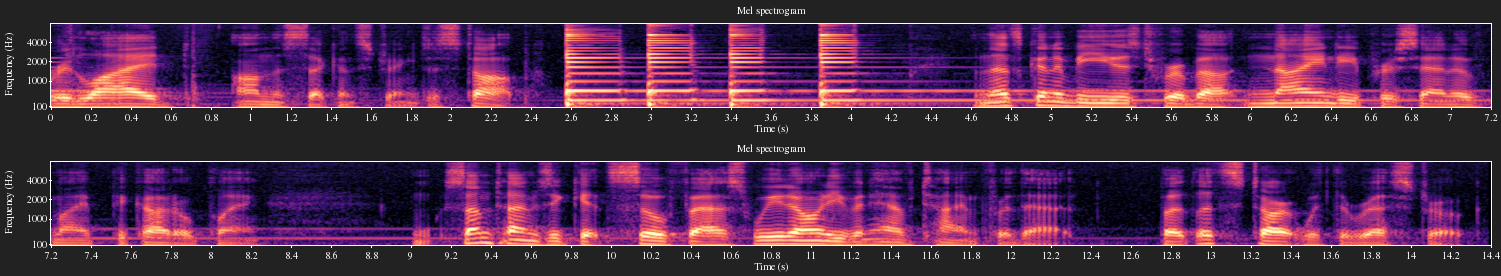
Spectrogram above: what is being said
relied on the second string to stop. And that's going to be used for about 90% of my picado playing. Sometimes it gets so fast we don't even have time for that. But let's start with the rest stroke.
